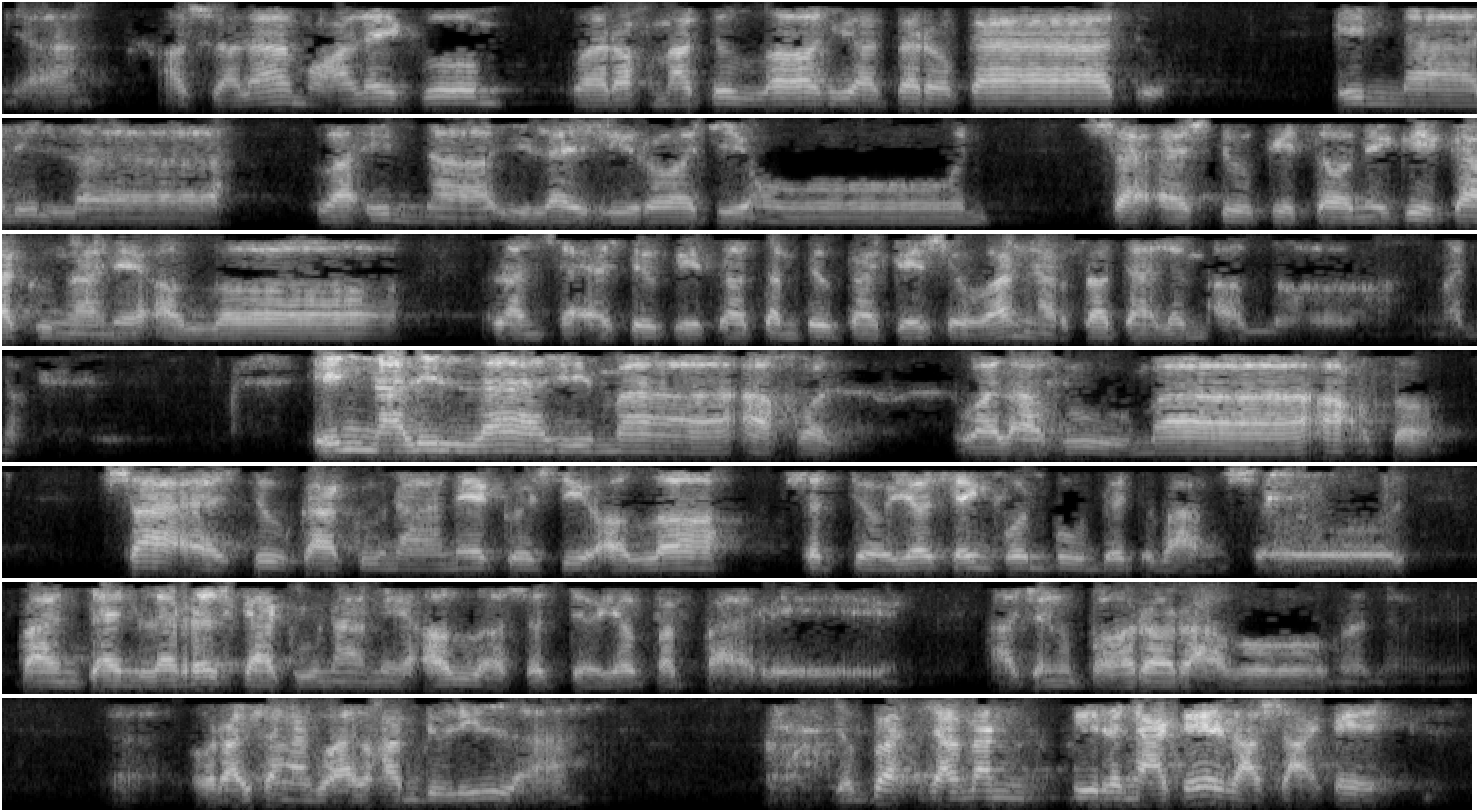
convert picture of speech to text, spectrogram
Ya. Assalamualaikum warahmatullahi wabarakatuh. Inna lillahi wa inna ilaihi raji'un saestu kita niki kagungane Allah. Lan saestu kita tentu badhe sowan ngarsa dalem Allah. Mana inna lillahi ma akhal wa lahu ma a'ta. Saestu kagungane Gusti Allah sedaya sing pun pundhut wangsul. Pancen leres kagunane Allah sedaya pepare ajeng para rawuh ora isa nganggo alhamdulillah. Coba zaman pirengake rasake.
